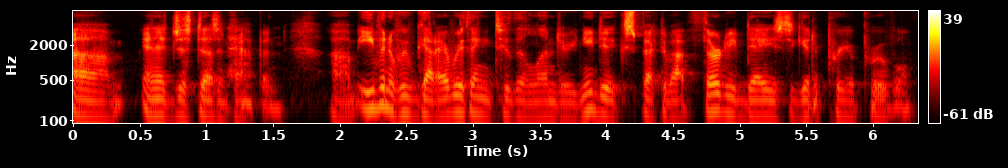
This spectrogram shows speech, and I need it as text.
Um, and it just doesn't happen. Um, even if we've got everything to the lender, you need to expect about 30 days to get a pre approval.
